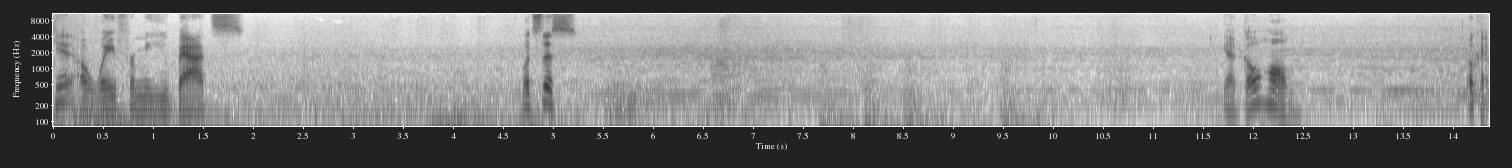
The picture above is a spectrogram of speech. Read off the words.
Get away from me, you bats. What's this? Yeah, go home. Okay.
